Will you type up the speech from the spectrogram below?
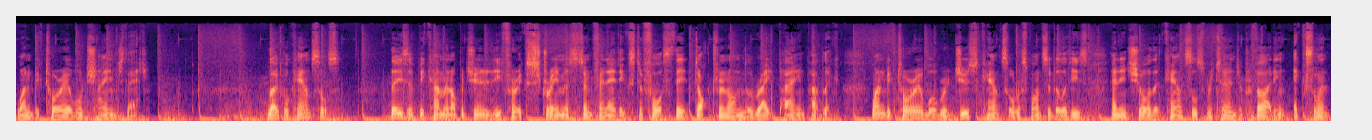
One Victoria will change that local councils. These have become an opportunity for extremists and fanatics to force their doctrine on the rate paying public. One Victoria will reduce council responsibilities and ensure that councils return to providing excellent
